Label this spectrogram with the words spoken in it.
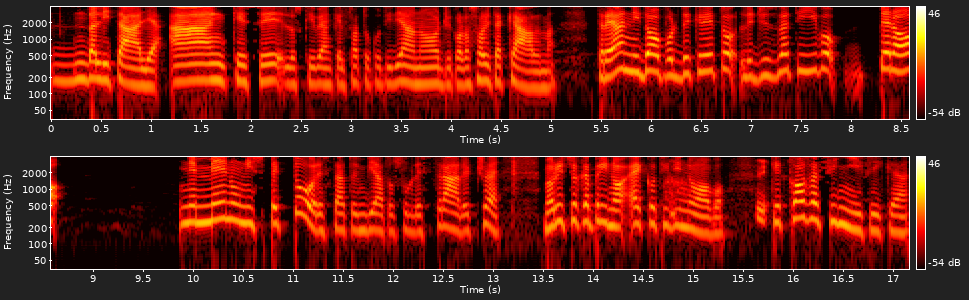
dall'Italia, anche se, lo scrive anche il Fatto Quotidiano oggi con la solita calma, tre anni dopo il decreto legislativo, però nemmeno un ispettore è stato inviato sulle strade, cioè Maurizio Caprino, eccoti di nuovo. Sì. Che cosa significa?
